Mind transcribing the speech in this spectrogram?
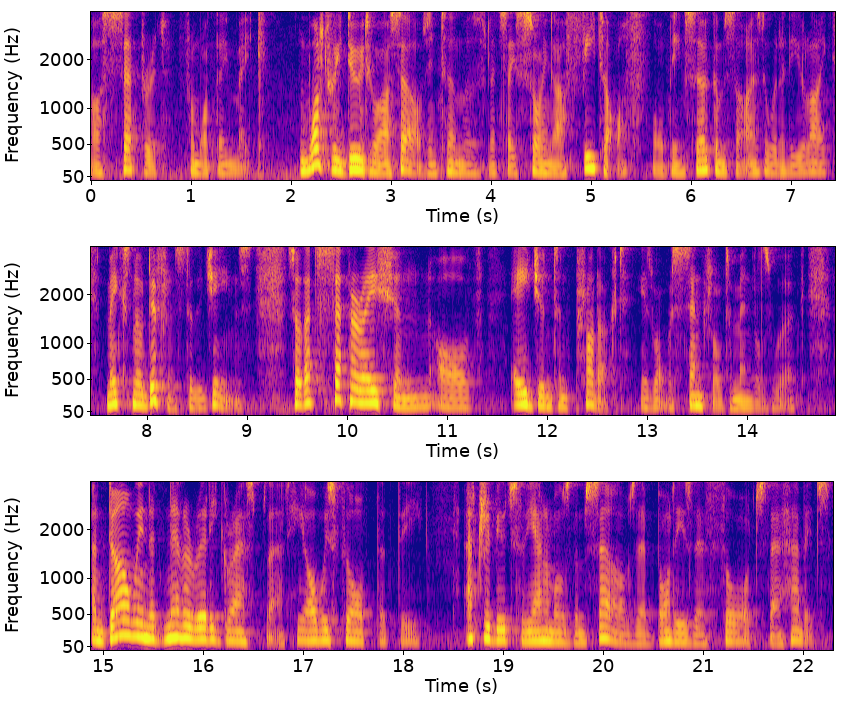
are separate from what they make. And what we do to ourselves in terms of, let's say, sawing our feet off or being circumcised or whatever you like, makes no difference to the genes. So that separation of agent and product is what was central to Mendel's work. And Darwin had never really grasped that. He always thought that the attributes of the animals themselves, their bodies, their thoughts, their habits,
